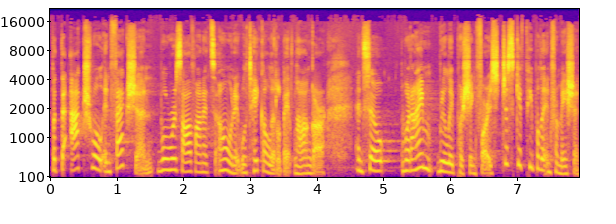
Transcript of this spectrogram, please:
But the actual infection will resolve on its own. It will take a little bit longer. And so, what I'm really pushing for is just give people the information.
